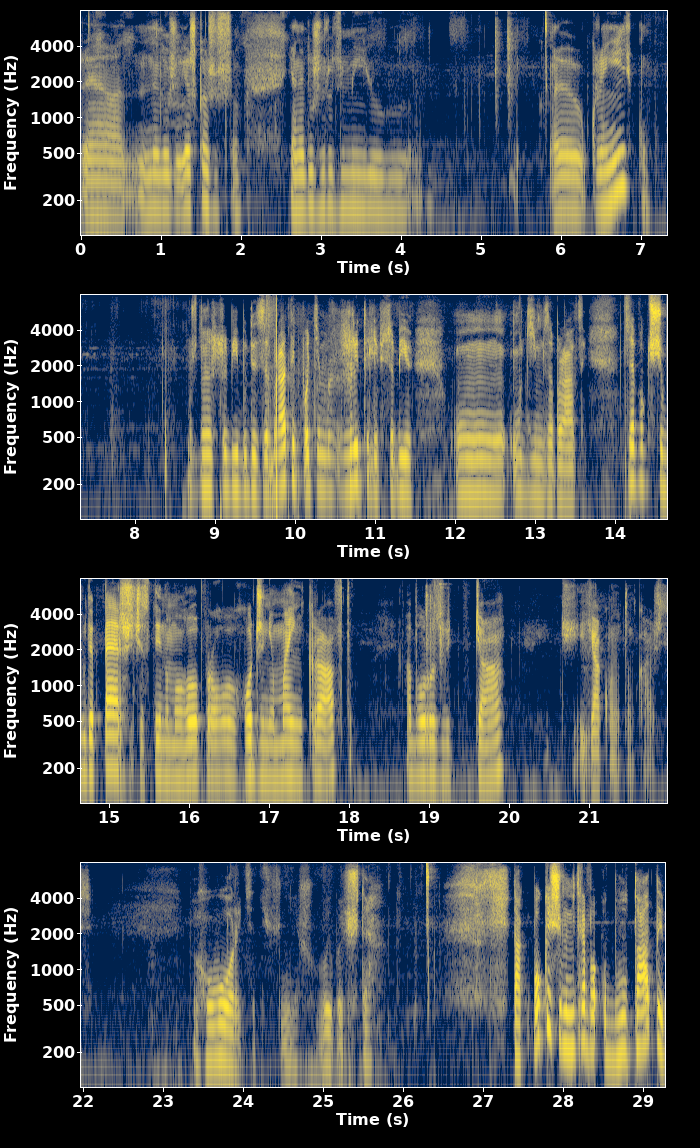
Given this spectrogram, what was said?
я не дуже. Я ж кажу, що я не дуже розумію е, українську. Можна собі буде забрати, потім жителів собі у, у дім забрати. Це поки що буде перша частина мого проходження Майнкрафту або розвиття. Чи як воно там кажеться? Говориться, точніше, вибачте. Так, поки що мені треба облутати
